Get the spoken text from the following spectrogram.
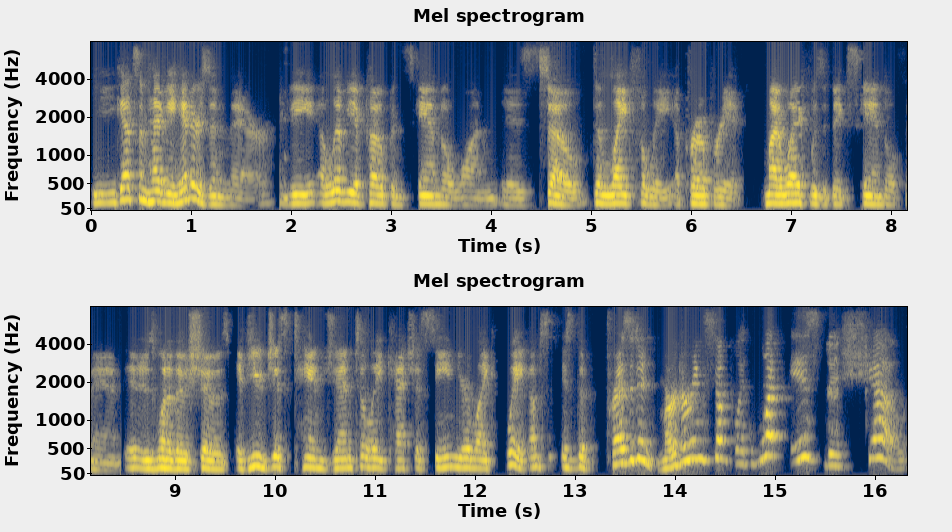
You got some heavy hitters in there. The Olivia Pope and Scandal one is so delightfully appropriate. My wife was a big Scandal fan. It is one of those shows. If you just tangentially catch a scene, you're like, "Wait, I'm, is the president murdering something? Like, what is this show?"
